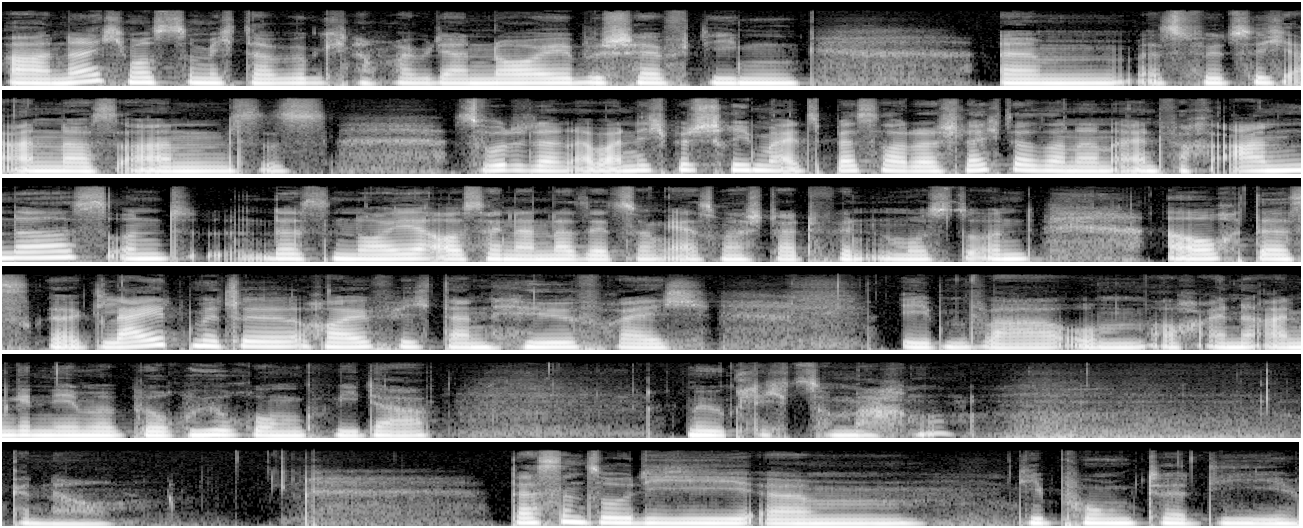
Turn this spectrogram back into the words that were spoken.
ah, ne, ich musste mich da wirklich nochmal wieder neu beschäftigen ähm, es fühlt sich anders an. Es, ist, es wurde dann aber nicht beschrieben als besser oder schlechter, sondern einfach anders und dass neue Auseinandersetzung erstmal stattfinden musste und auch das Gleitmittel häufig dann hilfreich eben war, um auch eine angenehme Berührung wieder möglich zu machen. Genau. Das sind so die, ähm, die Punkte, die,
